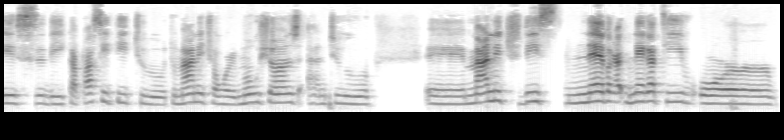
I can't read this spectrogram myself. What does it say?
is the capacity to to manage our emotions and to uh, manage these neg- negative or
